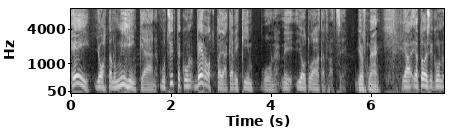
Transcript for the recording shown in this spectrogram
ei johtanut mihinkään, mutta sitten kun verottaja kävi kimppuun, niin joutui Alcatraziin. Just näin. Ja, ja toisin kuin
